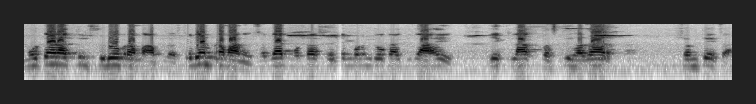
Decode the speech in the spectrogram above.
मोठ्यारातील स्टुडिओ प्रमा आपलं स्टेडियम प्रमाणे सगळ्यात मोठा स्टेडियम म्हणून जो काय तिथे आहे एक लाख पस्तीस हजार क्षमतेचा.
